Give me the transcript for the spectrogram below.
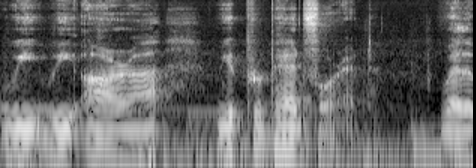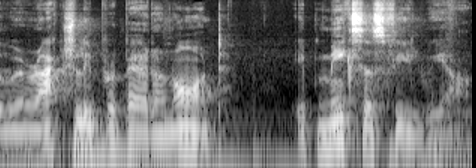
we we are uh, we are prepared for it, whether we're actually prepared or not. It makes us feel we are.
